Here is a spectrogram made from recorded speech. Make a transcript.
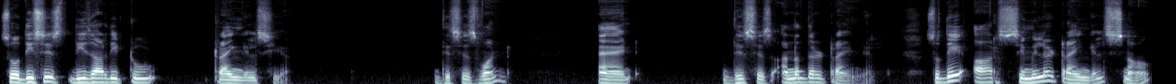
So, this is these are the two triangles here. This is one and this is another triangle. So, they are similar triangles now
